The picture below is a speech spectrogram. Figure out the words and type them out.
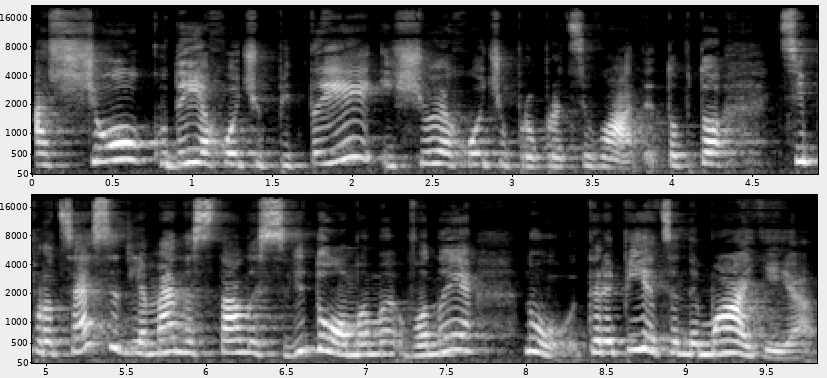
а що, куди я хочу піти і що я хочу пропрацювати. Тобто ці процеси для мене стали свідомими. Вони, ну, терапія це не магія.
